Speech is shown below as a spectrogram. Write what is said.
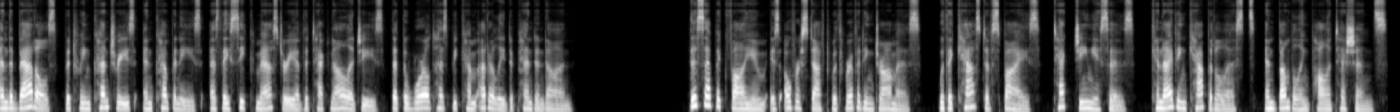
and the battles between countries and companies as they seek mastery of the technologies that the world has become utterly dependent on. This epic volume is overstuffed with riveting dramas, with a cast of spies, tech geniuses, conniving capitalists, and bumbling politicians.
